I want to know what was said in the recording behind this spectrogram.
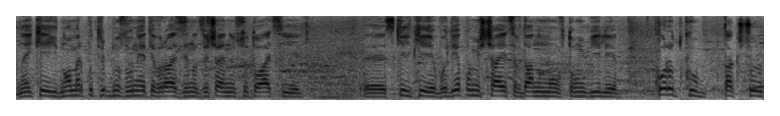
на який номер потрібно дзвонити в разі надзвичайної ситуації, скільки води поміщається в даному автомобілі. Коротко, так що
